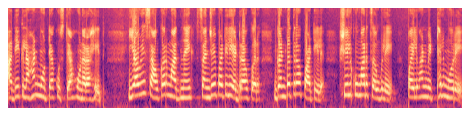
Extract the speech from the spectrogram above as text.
अधिक लहान मोठ्या कुस्त्या होणार आहेत. यावेळी सावकार मादनाईक संजय पाटील यड्रावकर गणपतराव पाटील शिलकुमार चौगले पैलवान विठ्ठल मोरे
